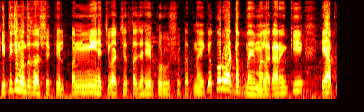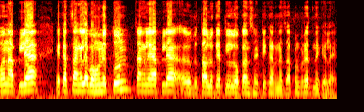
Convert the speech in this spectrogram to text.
कितीची मदत असू शकेल. पण मी ह्याची वाच्यता जाहीर करू शकत नाही किंवा करू वाटत नाही मला. कारण की हे आपण आपल्या एका चांगल्या भावनेतून चांगल्या आपल्या अ, तालुक्यातल्या लोकांसाठी करण्याचा आपण प्रयत्न केला आहे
